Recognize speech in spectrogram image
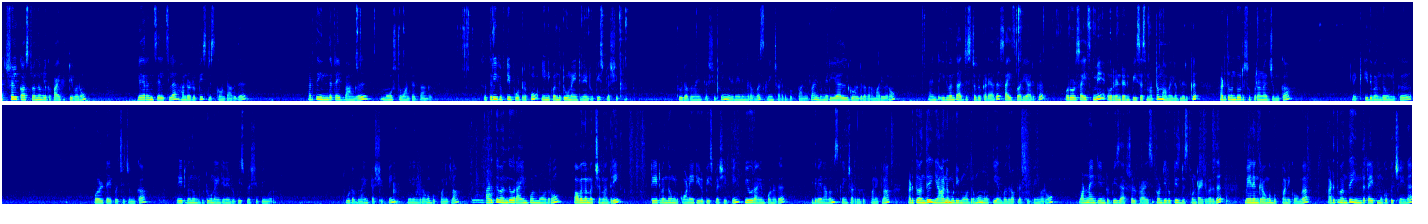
ஆக்சுவல் காஸ்ட் வந்து உங்களுக்கு ஃபைவ் ஃபிஃப்டி வரும். கிளியரன்ஸ் சேல்ஸில் ஹண்ட்ரட் ருபீஸ் டிஸ்கவுண்ட் ஆகுது. அடுத்து இந்த type bangle most wanted bangle so three fifty போட்டிருப்போம். இன்றைக்கி வந்து two ninety nine rupees plus shipping two double nine plus shipping இது வேணுங்கிறவங்க ஸ்க்ரீன்ஷாட் எடுத்து புக் பண்ணிக்கலாம். இதுமாரி ரியல் கோல்டில் வர மாதிரி வரும். அண்ட் இது வந்து அட்ஜஸ்டபிள் கிடையாது. சைஸ் வாரியாக இருக்குது ஒரு ஒரு சைஸ்க்குமே ஒரு ரெண்டு ரெண்டு பீசஸ் மட்டும் அவைலபிள் இருக்குது அடுத்து வந்து ஒரு சூப்பரான ஜும்கா. லைக் இது வந்து உங்களுக்கு பேர்ல் டைப் வச்ச ஜும்கா. ரேட் வந்து உங்களுக்கு two ninety nine rupees plus shipping வரும். Two double nine plus shipping வேணுங்கிறவங்க புக் பண்ணிக்கலாம். அடுத்து வந்து ஒரு ஐம்பொன் மோதிரம் பவளம் வச்ச மாதிரி. ரேட் வந்து உங்களுக்கு one eighty rupees plus shipping pure ஐம்பொன் இது இது வேணாலும் ஸ்க்ரீன்ஷாட் எடுத்து புக் பண்ணிக்கலாம். அடுத்து வந்து யானைமுடி மோதிரமும் நூற்றி எண்பது ரூபா ப்ளஸ் ஷிப்பிங் வரும். One ninety nine rupees actual price twenty rupees discount ஆகிட்டு வருது. வேணுங்கிறவங்க புக் பண்ணிக்கோங்க. அடுத்து வந்து இந்த டைப் முகப்பு செயின்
